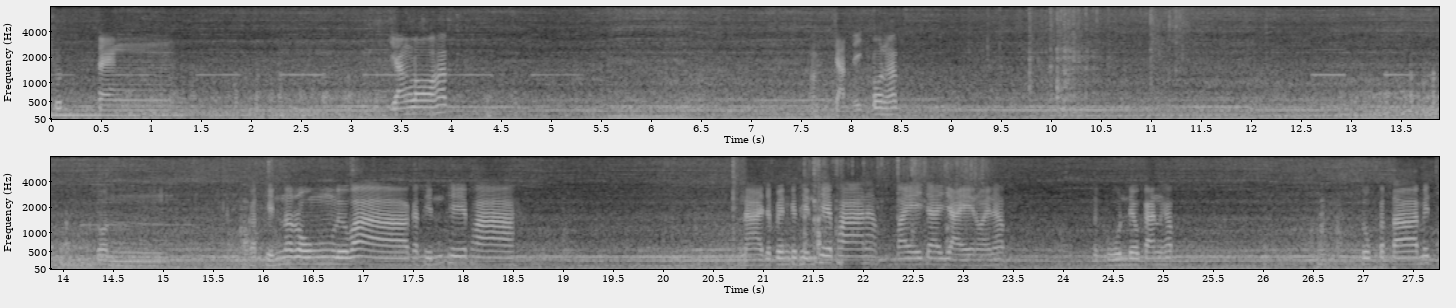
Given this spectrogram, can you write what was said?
ชุดแต่งยางรอครับ อะ จัดอีกต้นครับ ต้นกระถินนรงหรือว่ากระถินเทพา น่าจะเป็นกระถินเทพานะครับ ใบจะใหญ่หน่อยนะครับตระกูลเดียวกันครับตุ๊กตามิช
